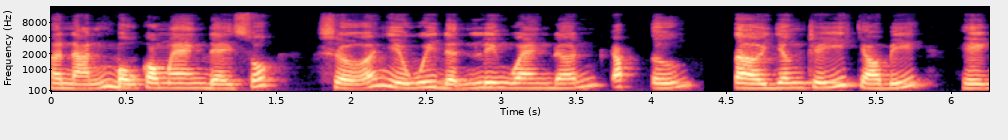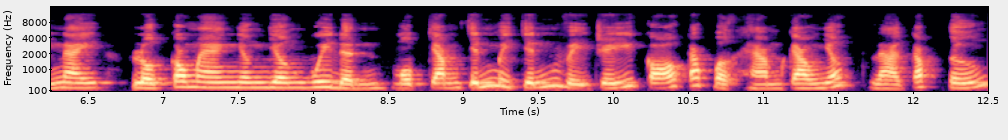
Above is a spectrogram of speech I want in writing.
Hình ảnh Bộ Công an đề xuất sửa nhiều quy định liên quan đến cấp tướng. Tờ Dân Trí cho biết hiện nay luật công an nhân dân quy định 199 vị trí có cấp bậc hàm cao nhất là cấp tướng.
